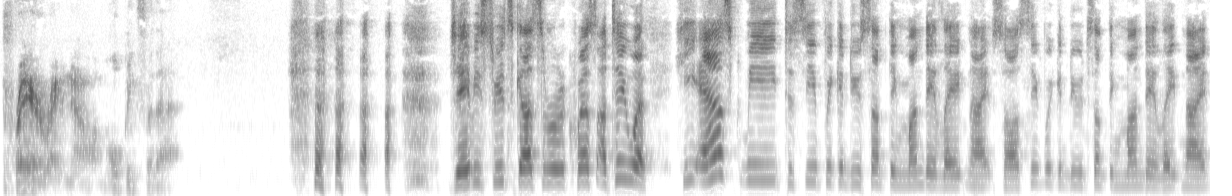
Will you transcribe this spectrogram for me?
prayer right now. I'm hoping for that. JB Sweet's got some requests. I'll tell you what, he asked me to see if we could do something Monday late night. So I'll see if we can do something Monday late night.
